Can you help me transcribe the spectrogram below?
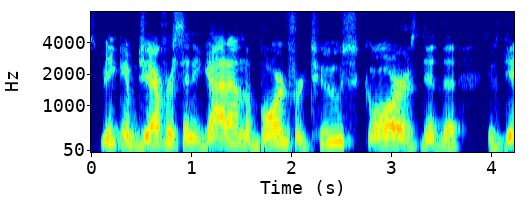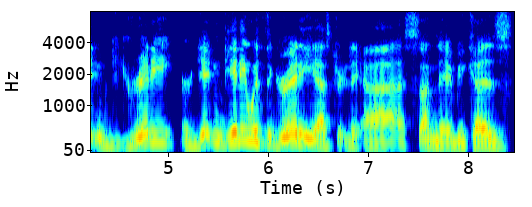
Speaking of Jefferson, he got on the board for two scores. Did the he was getting gritty or getting giddy with the griddy yesterday, uh, Sunday, because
